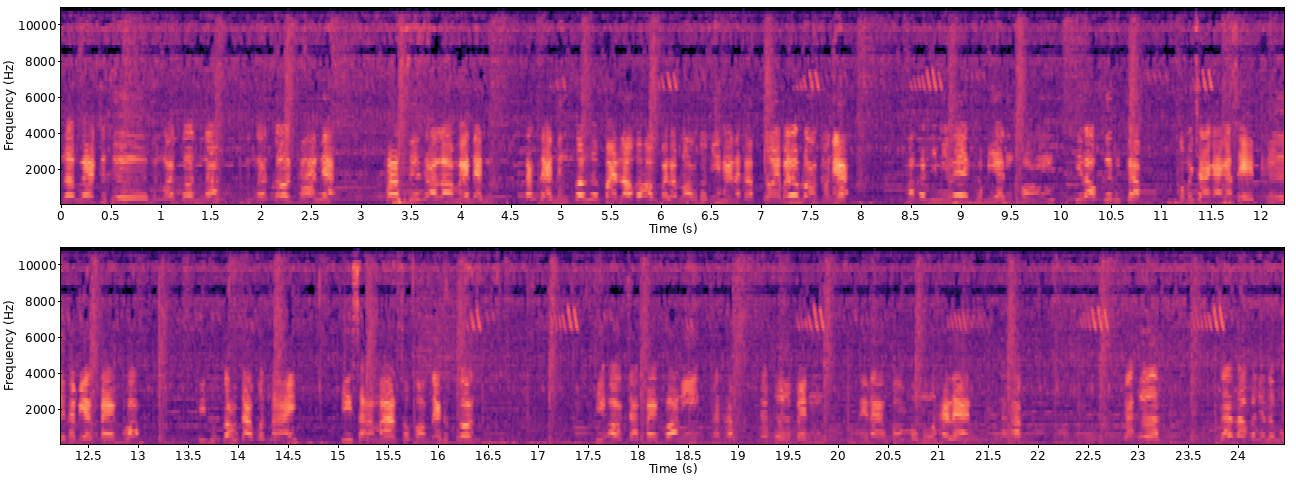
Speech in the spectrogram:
เริ่มแรกก็คือ 100 ต้นเนาะ100ต้นฉะนั้นเนี่ยถ้าซื้อกับเราแม้แต่ตั้งแต่1ต้นขึ้นไปเราก็ออกใบรับรองตัวนี้ให้นะครับ โดยใบรับรองตัวเนี้ยมันก็จะมีเลขทะเบียนของที่เราขึ้นกับกรมวิชาการเกษตร คือทะเบียนแปลงเพาะที่ถูกต้องตามกฎหมาย ที่สามารถส่งออกได้ทุกต้น ที่ออกจากแปลงเพาะนี้นะครับ ก็คือเป็นในนามของผมมู่ไทยแลนด์นะครับ ก็คือและเราก็จะระบุ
